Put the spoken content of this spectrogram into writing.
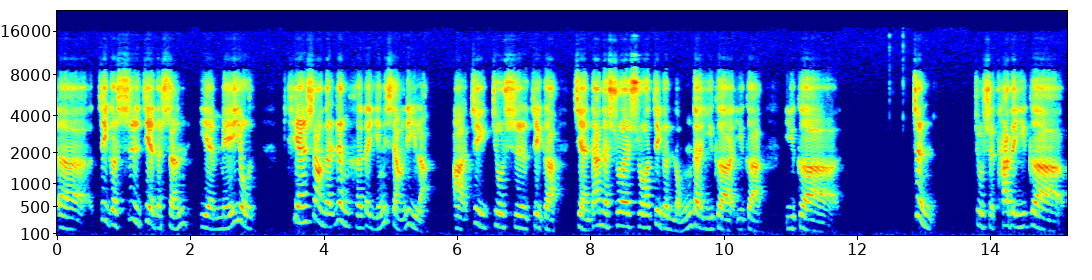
呃这个世界的神，也没有天上的任何的影响力了啊。这就是这个简单的说一说这个龙的一个一个一个。正就是它的一个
